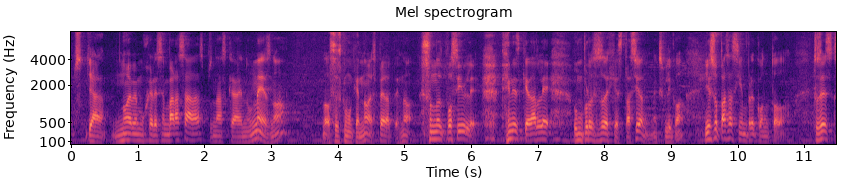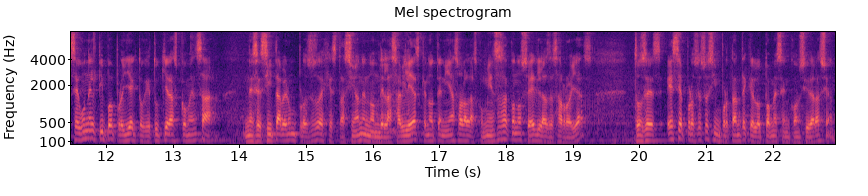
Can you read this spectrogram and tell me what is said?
pues, ya nueve mujeres embarazadas, pues nazca en un mes, ¿no? Entonces es como que no, espérate, no, eso no es posible. Tienes que darle un proceso de gestación, ¿me explico? Y eso pasa siempre con todo. Entonces, según el tipo de proyecto que tú quieras comenzar, necesita haber un proceso de gestación en donde las habilidades que no tenías ahora las comienzas a conocer y las desarrollas. Entonces, ese proceso es importante que lo tomes en consideración,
